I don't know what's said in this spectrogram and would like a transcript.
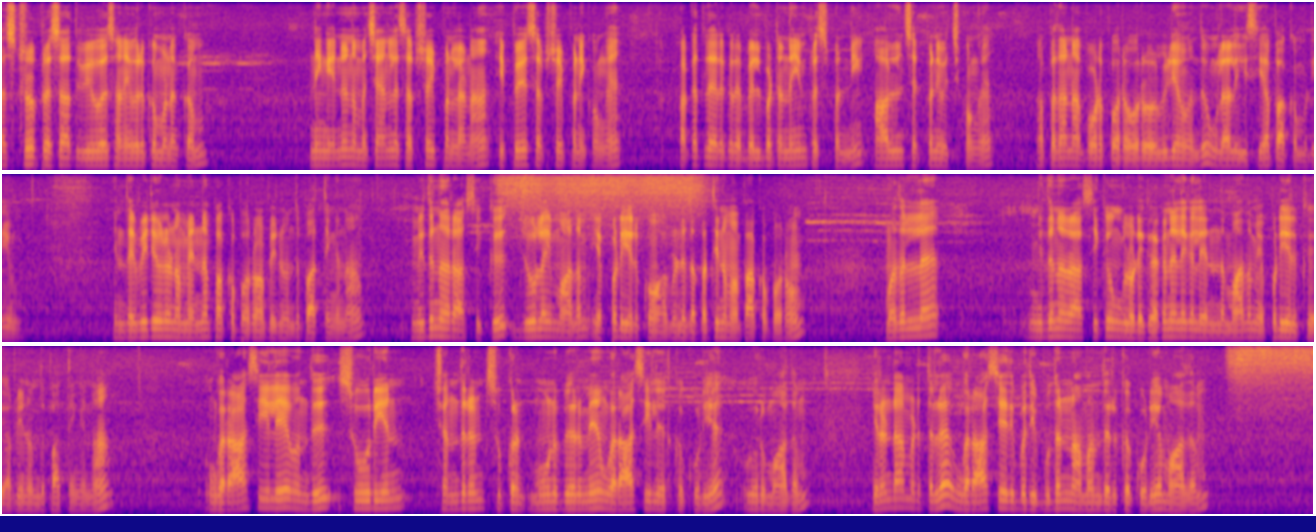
Astro Prasad viewers அனைவருக்கும் வணக்கம். நீங்கள் இன்னும் நம்ம சேனலை சப்ஸ்கிரைப் பண்ணலன்னா இப்போயே சப்ஸ்கிரைப் பண்ணிக்கோங்க. பக்கத்தில் இருக்கிற பெல் பட்டனையும் ப்ரெஸ் பண்ணி ஆல்னு செட் பண்ணி வச்சுக்கோங்க. அப்போ தான் நான் போட போகிற ஒரு ஒரு வீடியோ வந்து உங்களால் ஈஸியாக பார்க்க முடியும். இந்த வீடியோவில் நம்ம என்ன பார்க்க போகிறோம் அப்படின்னு வந்து பார்த்திங்கன்னா மிதுன ராசிக்கு ஜூலை மாதம் எப்படி இருக்கும் அப்படின்றத பற்றி நம்ம பார்க்க போகிறோம் முதல்ல மிதுன ராசிக்கு உங்களுடைய கிரகநிலைகள் இந்த மாதம் எப்படி இருக்குது அப்படின்னு வந்து பார்த்திங்கன்னா உங்கள் ராசியிலே வந்து சூரியன் சந்திரன் சுக்கரன் மூணு பேருமே உங்கள் ராசியில் இருக்கக்கூடிய ஒரு மாதம். இரண்டாம் இடத்துல உங்கள் ராசி அதிபதி புதன் அமர்ந்து இருக்கக்கூடிய மாதம்.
